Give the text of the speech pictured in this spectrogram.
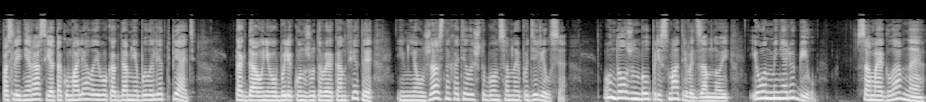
Последний раз я так умоляла его, когда мне было лет пять. Тогда у него были кунжутовые конфеты, и мне ужасно хотелось, чтобы он со мной поделился. Он должен был присматривать за мной, и он меня любил. Самое главное,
